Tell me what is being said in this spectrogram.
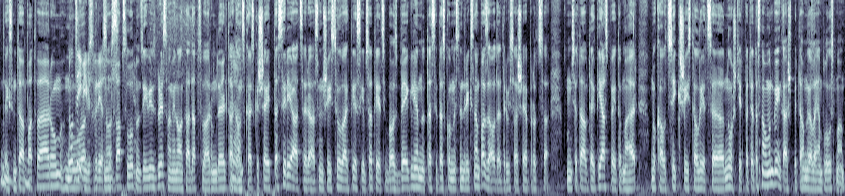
teiksim, tā patvērumu no, no dzīvības briesmas. No, absolūti no dzīvības briesmām, vienalga kāda apsvēruma dēļ. Tā kā un skaidrs, ka šeit tas ir jāatcerās, un šīs cilvēku tiesības attiecībā uz bēgļiem, nu, tas ir tas, ko mēs nedrīkstam pazaudēt visā šajā procesā. Mums ir tā teikt, jāspēj tomēr nu, kaut cik šīs lietas nošķirt, pat ja tas nav vienkārši pie tām lielajām plūsmām.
